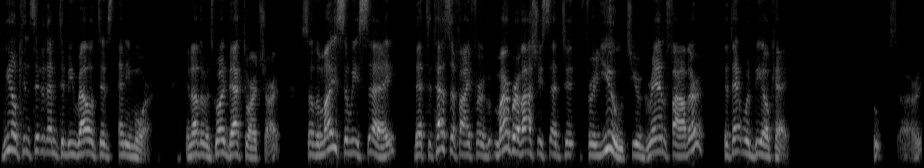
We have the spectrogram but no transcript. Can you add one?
we don't consider them to be relatives anymore. In other words, going back to our chart. So the Maisa we say that to testify for Mar Bravashi said to for you to your grandfather that that would be okay. Oops, sorry.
